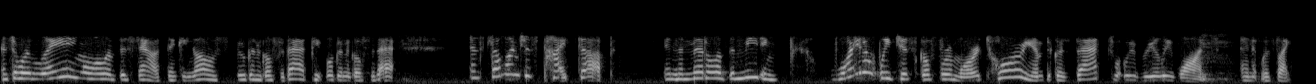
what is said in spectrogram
And so we're laying all of this out, thinking, oh, we're going to go for that. People are going to go for that. And someone just piped up in the middle of the meeting, why don't we just go for a moratorium because that's what we really want? And it was like,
